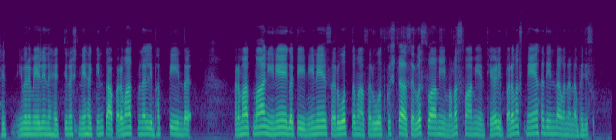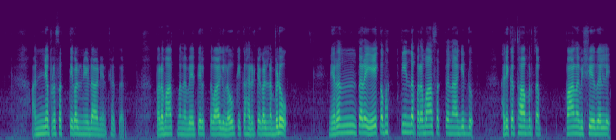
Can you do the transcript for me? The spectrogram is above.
ಹೆಚ್, ಇವರ ಮೇಲಿನ ಹೆಚ್ಚಿನ ಸ್ನೇಹಕ್ಕಿಂತ ಪರಮಾತ್ಮನಲ್ಲಿ ಭಕ್ತಿಯಿಂದ, ಪರಮಾತ್ಮ ನೀನೇ ಗತಿ, ನೀನೇ ಸರ್ವೋತ್ತಮ, ಸರ್ವೋತ್ಕೃಷ್ಟ, ಸರ್ವಸ್ವಾಮಿ, ಮಮಸ್ವಾಮಿ ಅಂತ ಹೇಳಿ ಪರಮ ಸ್ನೇಹದಿಂದ ಅವನನ್ನು ಭಜಿಸು. ಅನ್ಯ ಪ್ರಸಕ್ತಿಗಳು ನೀಡಾಣಿ ಅಂತ ಹೇಳ್ತಾರೆ. ಪರಮಾತ್ಮನ ವ್ಯತಿರಿಕ್ತವಾಗಿ ಲೌಕಿಕ ಹರಟೆಗಳನ್ನ ಬಿಡು. ನಿರಂತರ ಏಕಭಕ್ತಿಯಿಂದ ಪರಮಾಸಕ್ತನಾಗಿದ್ದು ಹರಿಕಥಾಮೃತ ಪಾನ ವಿಷಯದಲ್ಲಿ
